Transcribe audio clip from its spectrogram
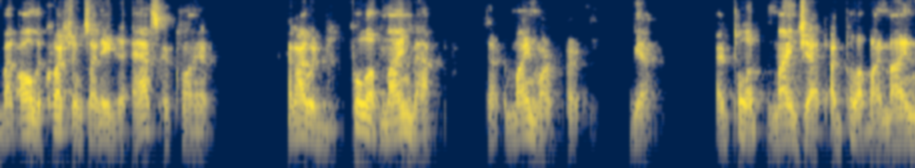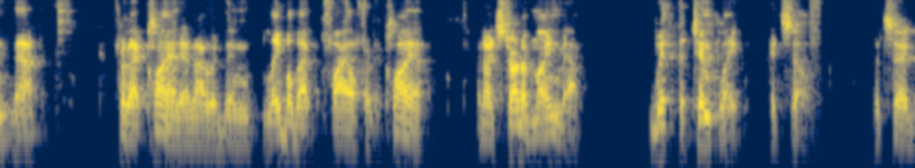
about all the questions I needed to ask a client, and I would pull up mind map, uh, mind mark, uh, yeah, I'd pull up MindJet, I'd pull up my mind map for that client, and I would then label that file for the client, and I'd start a mind map with the template itself that said,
